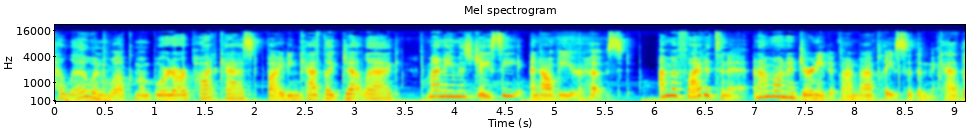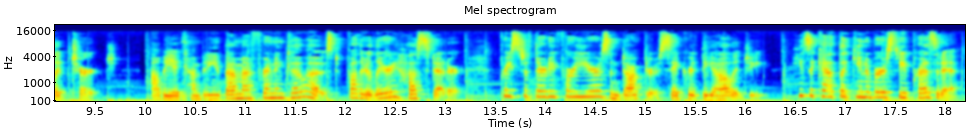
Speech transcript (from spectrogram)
Hello and welcome aboard our podcast, Fighting Catholic Jet Lag. My name is JC and I'll be your host. I'm a flight attendant and I'm on a journey to find my place within the Catholic Church. I'll be accompanied by my friend and co host, Father Larry Hostetter, priest of 34 years and doctor of sacred theology. He's a Catholic University president,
